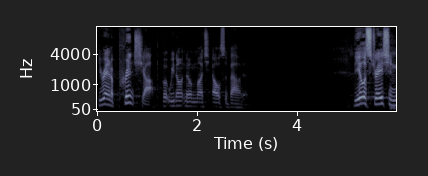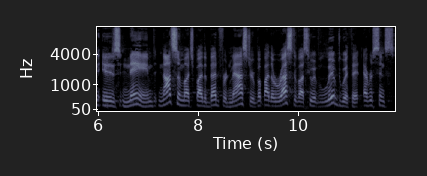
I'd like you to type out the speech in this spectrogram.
He ran a print shop, but we don't know much else about him. The illustration is named not so much by the Bedford Master, but by the rest of us who have lived with it ever since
